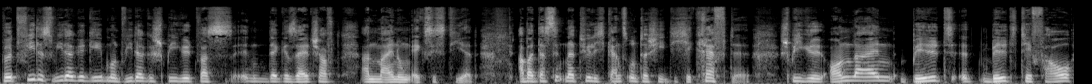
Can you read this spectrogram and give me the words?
wird vieles wiedergegeben und wiedergespiegelt, was in der Gesellschaft an Meinungen existiert. Aber das sind natürlich ganz unterschiedliche Kräfte. Spiegel Online, Bild, äh, Bild TV,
